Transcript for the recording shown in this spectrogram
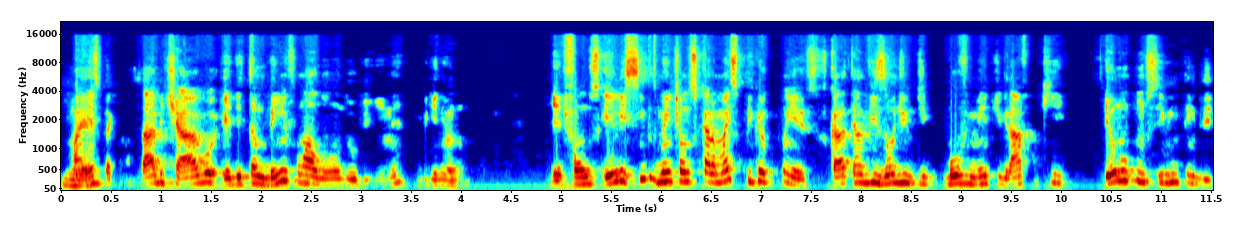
Mas, pra quem não sabe, Thiago, ele também foi um aluno do Beginner, Beginner 1. E ele, foi um dos, ele simplesmente é um dos caras mais pica que eu conheço. O cara tem uma visão de, de movimento de gráfico que eu não consigo entender.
